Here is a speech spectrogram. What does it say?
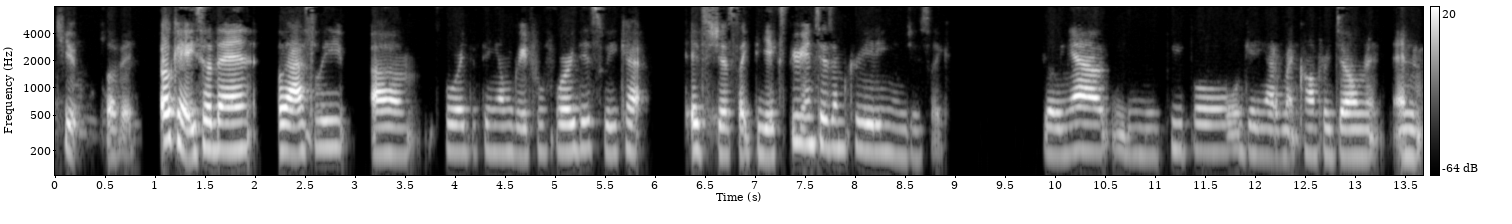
Cute. Love it. Okay, so then lastly, um, for the thing I'm grateful for this week, uh, it's just like the experiences I'm creating and just like going out, meeting new people, getting out of my comfort zone and, and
